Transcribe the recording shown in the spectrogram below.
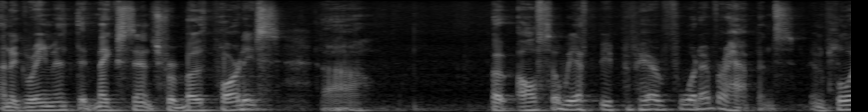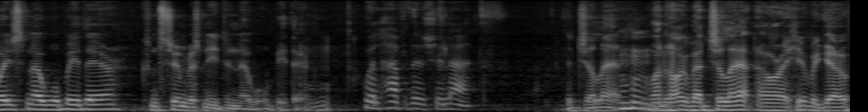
an agreement that makes sense for both parties. Uh, but also, we have to be prepared for whatever happens. Employees know we'll be there. Consumers need to know we'll be there. We'll have the Gillettes. The Gillette. Want to talk about Gillette? All right, here we go.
